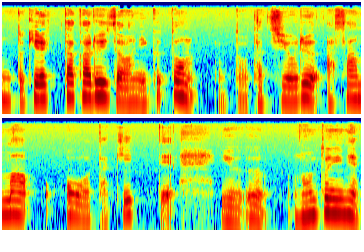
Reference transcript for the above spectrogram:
うんと、北軽井沢に行くと,、うんと、立ち寄る浅間大滝っていう本当にね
